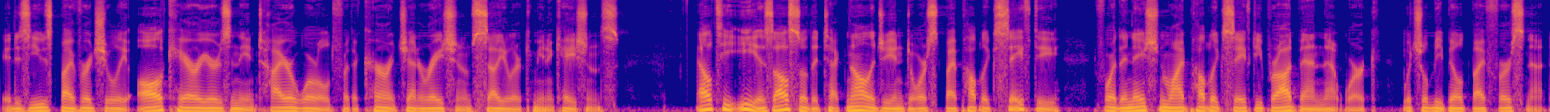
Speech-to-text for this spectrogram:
It is used by virtually all carriers in the entire world for the current generation of cellular communications. LTE is also the technology endorsed by Public Safety for the nationwide public safety broadband network, which will be built by FirstNet.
